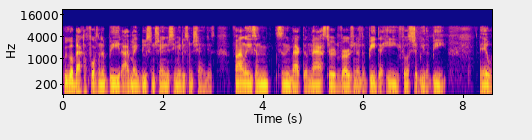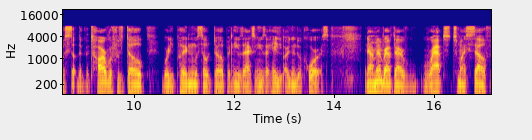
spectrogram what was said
we go back and forth on the beat. I may do some changes. He may do some changes. Finally, he sends, sends me back the mastered version of the beat that he feels should be the beat. And it was so, the guitar riff was dope. Where he put it in was so dope. And he was asking, he was like, "Hey, are you gonna do a chorus?" And I remember after I rapped to myself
